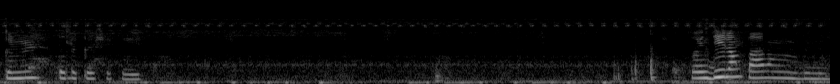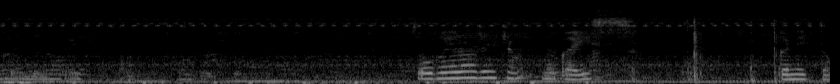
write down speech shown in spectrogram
Ganun talaga siya, guys. So, hindi lang parang biniblend lang, guys. So, meron rin siyang, ano, guys. Ganito.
